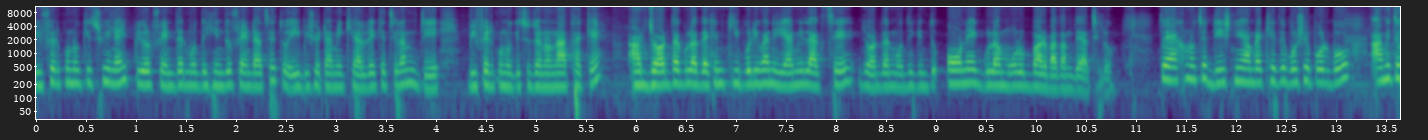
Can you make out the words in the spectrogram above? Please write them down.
বিফের কোনো কিছুই নাই প্রিয় ফ্রেন্ডদের মধ্যে হিন্দু ফ্রেন্ড আছে, তো এই বিষয়টা আমি খেয়াল রেখেছিলাম যে বিফের কোনো কিছু যেন না থাকে। আর জর্দাগুলা দেখেন কি পরিমাণ ইয়ামি লাগছে, জর্দার মধ্যে কিন্তু অনেকগুলা মোরব্বার বাদাম দেওয়া ছিল। তো এখন হচ্ছে ডিশ নিয়ে আমরা খেতে বসে পড়ব। আমি তো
